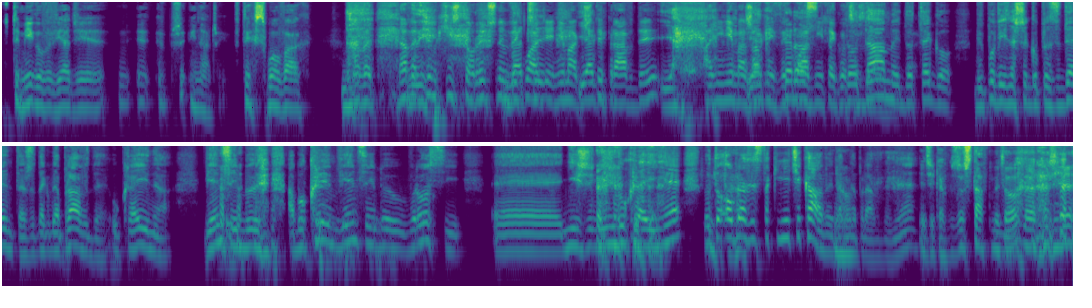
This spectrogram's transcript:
w tym jego wywiadzie e, e, inaczej, w tych słowach nawet, nawet w tym historycznym znaczy, wykładzie nie ma krzty prawdy, jak, ani nie ma żadnej wykładni tego, co dodamy do tego wypowiedź naszego prezydenta, że tak naprawdę Ukraina więcej by, albo Krym więcej był w Rosji e, niż, niż w Ukrainie, no to obraz jest taki nieciekawy tak no, naprawdę, nie? Nieciekawy. Zostawmy to na razie.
